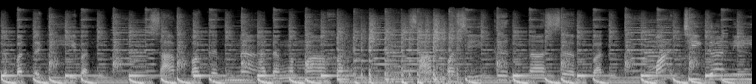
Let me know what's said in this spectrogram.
debat gibat Sapa kena ada ngemaha Sapa si kena sebat? Maci gani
